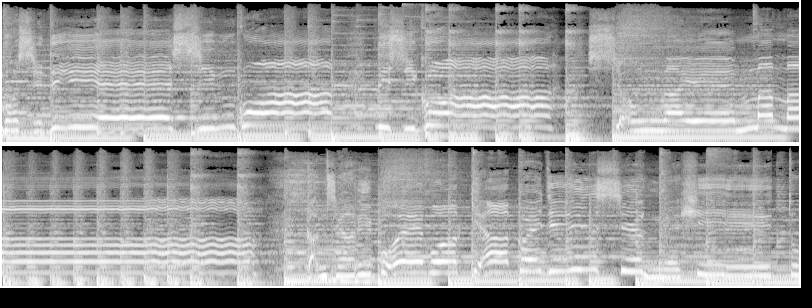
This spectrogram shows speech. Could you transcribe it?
我是你的心肝，你是我上爱的妈妈。感谢你陪我走过人生的彼段，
